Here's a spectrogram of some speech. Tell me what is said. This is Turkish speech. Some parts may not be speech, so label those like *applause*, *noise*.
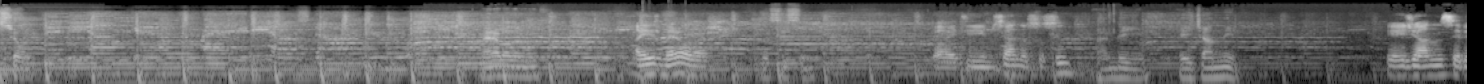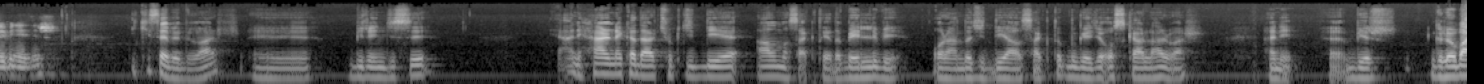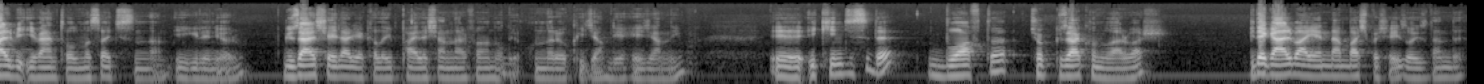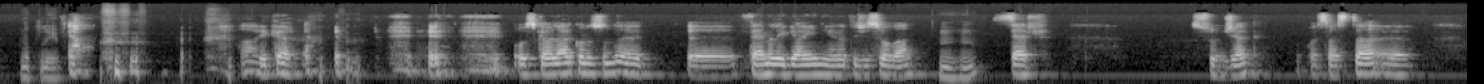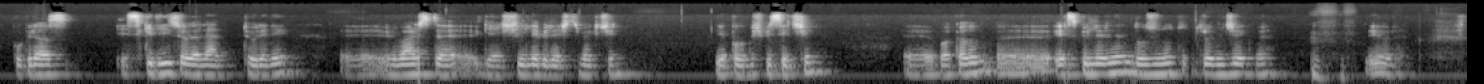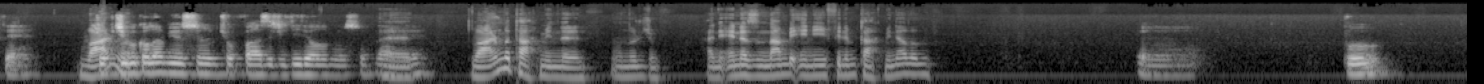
Adaptasyon Merhabalar. Hayır merhabalar. Nasılsın? Gayet iyiyim. Sen nasılsın? Ben de iyiyim. Heyecanlıyım. Heyecanın sebebi nedir? İki sebebi var. Ee, birincisi yani her ne kadar çok ciddiye almasak da ya da belli bir oranda ciddiye alsak da bu gece Oscar'lar var. Hani e, bir global bir event olması açısından ilgileniyorum. Güzel şeyler yakalayıp paylaşanlar falan oluyor. Onları okuyacağım diye heyecanlıyım. Ee, ikincisi de bu hafta çok güzel konular var. Bir de galiba yeniden baş başayız o yüzden de mutluyum. *laughs* Harika. *laughs* Oscar'lar konusunda evet, e, Family Guy'in yaratıcısı olan Hı hı. Seth sunacak. Esas da e, bu biraz eskidiği söylenen töreni e, üniversite gençliğiyle birleştirmek için yapılmış bir seçim. E, bakalım e, esprilerinin dozunu tutturabilecek mi? *laughs* Değil mi? İşte Var çok mı? cıvık olamıyorsun, çok fazla ciddi de olmuyorsun. Evet. Var mı tahminlerin Onurcuğum? Hani en azından bir en iyi film tahmini alalım. Ee, bu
